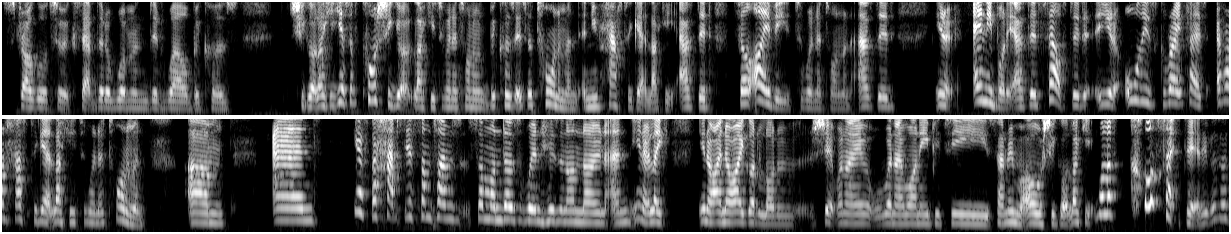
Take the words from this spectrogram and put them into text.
struggle to accept that a woman did well because she got lucky. Yes, of course she got lucky to win a tournament because it's a tournament and you have to get lucky. As did Phil Ivey to win a tournament. As did you know anybody. As did Selbst. Did you know all these great players? Everyone has to get lucky to win a tournament. Um, and yes, perhaps yes. Sometimes someone does win who's an unknown, and you know, like you know, I know I got a lot of shit when I when I won EPT San Remo. Oh, she got lucky. Well, of course I did. It was a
